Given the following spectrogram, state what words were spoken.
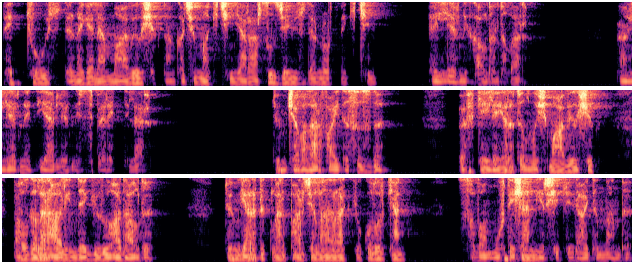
pek çoğu üstlerine gelen mavi ışıktan kaçınmak için yararsızca yüzlerini örtmek için ellerini kaldırdılar. Önlerine diğerlerini siper ettiler. Tüm çabalar faydasızdı. Öfkeyle yaratılmış mavi ışık dalgalar halinde güruha daldı. Tüm yaratıklar parçalanarak yok olurken salon muhteşem bir şekilde aydınlandı.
